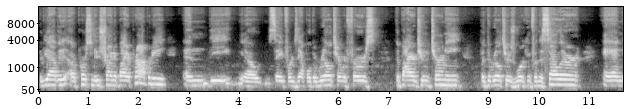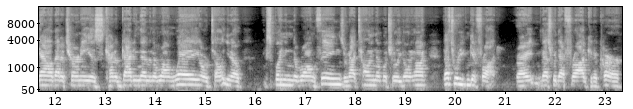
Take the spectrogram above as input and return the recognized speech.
if you have a, a person who's trying to buy a property and the you know say for example the realtor refers the buyer to an attorney but the realtor is working for the seller and now that attorney is kind of guiding them in the wrong way or telling you know explaining the wrong things or not telling them what's really going on that's where you can get fraud right that's where that fraud can occur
